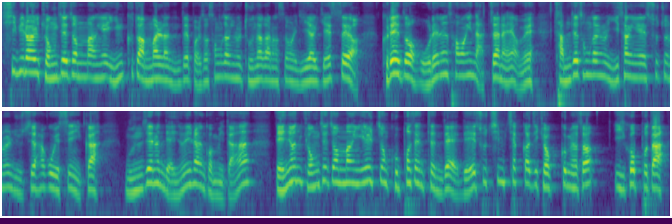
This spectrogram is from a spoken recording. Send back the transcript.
11월 경제 전망에 잉크도 안 말랐는데 벌써 성장률 둔화 가능성을 이야기했어요. 그래도 올해는 상황이 낮잖아요. 왜? 잠재 성장률 이상의 수준을 유지하고 있으니까 문제는 내년이라는 겁니다. 내년 경제 전망이 1.9%인데 내수 침체까지 겪으면서 이것보다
